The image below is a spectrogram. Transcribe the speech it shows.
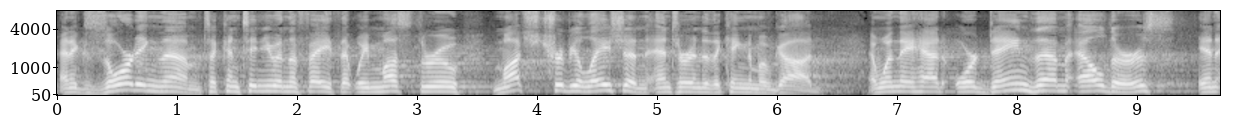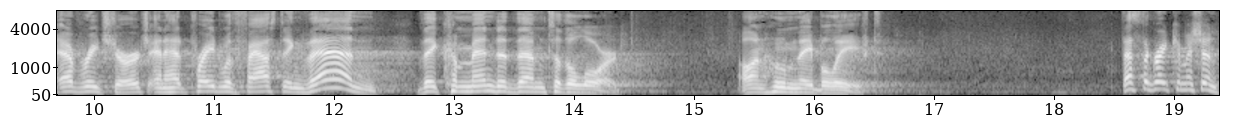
and exhorting them to continue in the faith that we must through much tribulation enter into the kingdom of God. And when they had ordained them elders in every church and had prayed with fasting, then they commended them to the Lord on whom they believed. That's the Great Commission.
